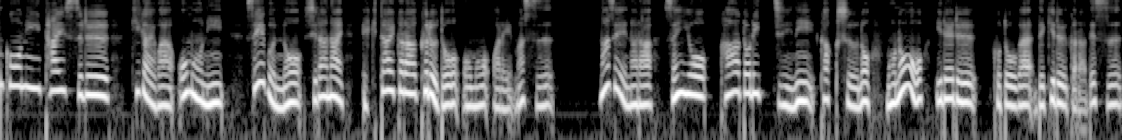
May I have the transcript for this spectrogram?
康に対する危害は主に成分の知らない液体から来ると思われます。なぜなら専用カートリッジに各種のものを入れることができるからです。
